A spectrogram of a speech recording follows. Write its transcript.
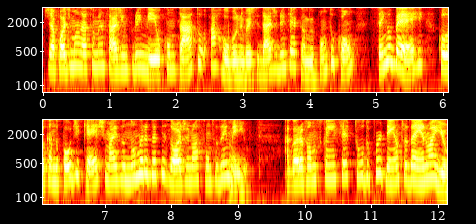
já pode mandar sua mensagem para o e-mail contato universidadedointercâmbio.com sem o BR, colocando podcast mais o número do episódio no assunto do e-mail. Agora vamos conhecer tudo por dentro da NYU.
